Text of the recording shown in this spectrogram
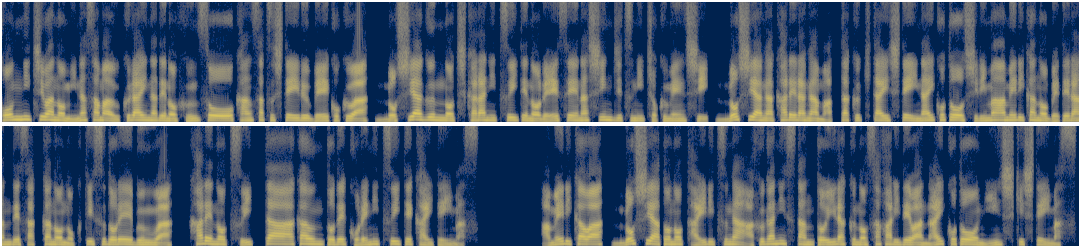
こんにちはの皆様ウクライナでの紛争を観察している米国は、ロシア軍の力についての冷静な真実に直面し、ロシアが彼らが全く期待していないことを知りまアメリカのベテランで作家のノクティス・ドレーブンは、彼のツイッターアカウントでこれについて書いています。アメリカは、ロシアとの対立がアフガニスタンとイラクのサファリではないことを認識しています。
